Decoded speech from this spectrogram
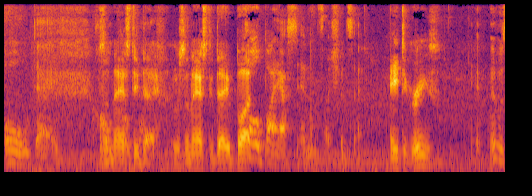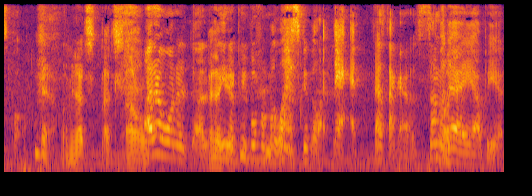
all day. It was a nasty day. It was a nasty day, but Cold by our standards, I should say. eight degrees. It, it was cold. Yeah, I mean that's that's I don't. I don't want to. Uh, you know, people from Alaska be like, "Nah, that's like a summer day up here."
